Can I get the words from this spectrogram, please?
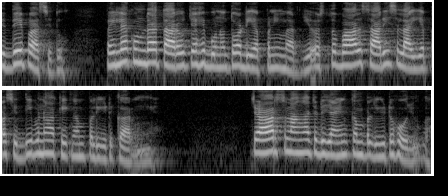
ਸਿੱਧੇ ਪਾਸੇ ਤੋਂ। ਪਹਿਲਾ ਕੁੰਡਾ ਤਾਰੋ, ਚਾਹੇ ਬੁਣੋ, ਤੁਹਾਡੀ ਆਪਣੀ ਮਰਜ਼ੀ ਉਸ ਤੋਂ ਬਾਅਦ ਸਾਰੀ ਸਿਲਾਈ ਆਪਾਂ ਸਿੱਧੀ ਬਣਾ ਕੇ ਕੰਪਲੀਟ ਕਰਨੀ ਹੈ। ਚਾਰ ਸਲਾਈਆਂ 'ਚ ਡਿਜ਼ਾਈਨ ਕੰਪਲੀਟ ਹੋ ਜਾਊਗਾ।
